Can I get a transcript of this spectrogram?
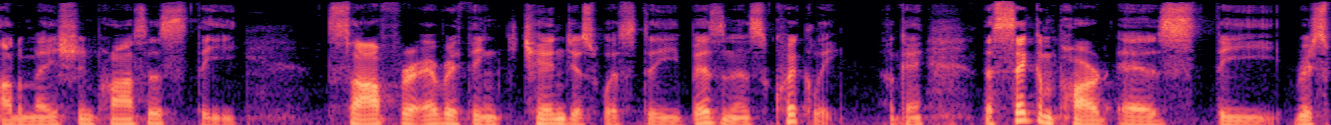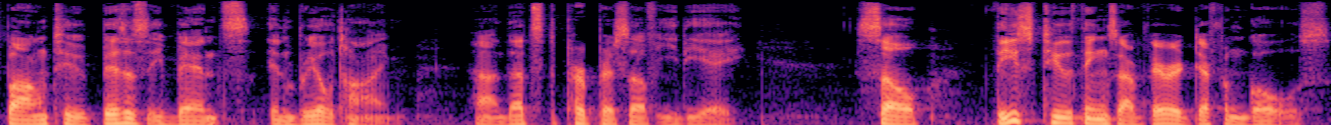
automation process, the software, everything changes with the business quickly. Okay. The second part is the respond to business events in real time. Uh, that's the purpose of EDA. So these two things are very different goals,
